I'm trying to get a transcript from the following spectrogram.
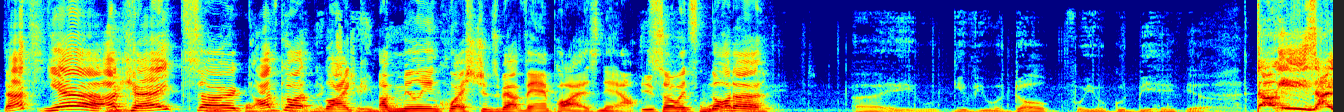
That's yeah. Hmm. Okay, so I've got like chamber. a million questions about vampires now. If so it's not a. I will give you a dog for your good behavior. doggies. I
